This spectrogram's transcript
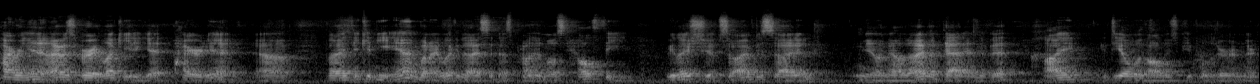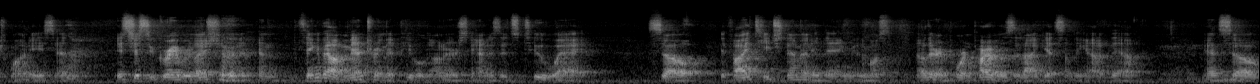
hiring in. And I was very lucky to get hired in. Uh, but I think in the end, when I look at that, I said that's probably the most healthy relationship. So I've decided, you know, now that I'm at that end of it, I deal with all these people that are in their 20s, and it's just a great relationship. And, the thing about mentoring that people don't understand is it's two-way. So if I teach them anything, the most other important part of it is that I get something out of them. And so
